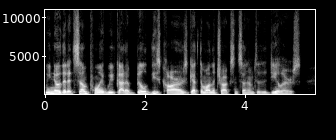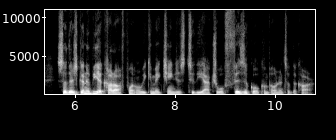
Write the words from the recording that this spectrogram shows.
We know that at some point we've got to build these cars, get them on the trucks and send them to the dealers. So there's going to be a cutoff point where we can make changes to the actual physical components of the car.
